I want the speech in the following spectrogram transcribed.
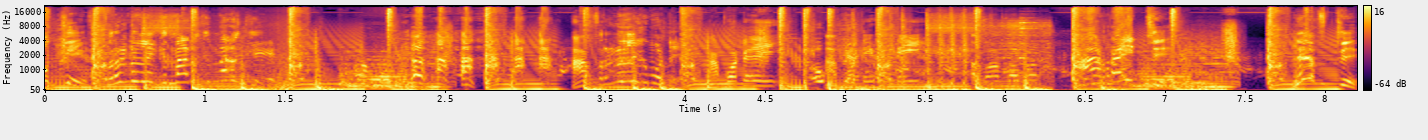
ഓക്കെ ഫ്രണ്ടിലേക്ക് നടക്ക് നടക്ക്. ആ ഫ്രണ്ടിലേക്ക് പോട്ടെ. ആ പോട്ടെ. ആ right left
